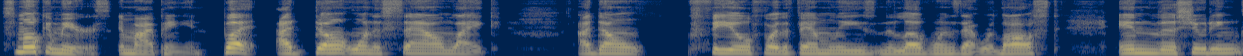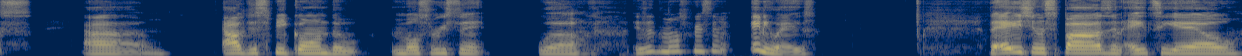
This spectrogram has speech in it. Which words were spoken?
Smoke and mirrors, in my opinion. But I don't want to sound like I don't feel for the families and the loved ones that were lost in the shootings. Um, I'll just speak on the most recent. Well, is it the most recent? Anyways, the Asian spas in ATL,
